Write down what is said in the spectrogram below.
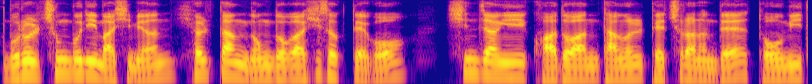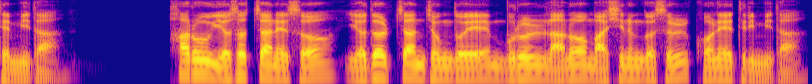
물을 충분히 마시면 혈당 농도가 희석되고 신장이 과도한 당을 배출하는 데 도움이 됩니다. 하루 6잔에서 8잔 정도의 물을 나눠 마시는 것을 권해드립니다.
